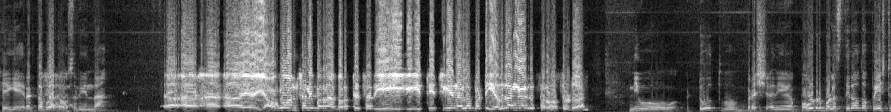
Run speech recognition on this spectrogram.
ಹೇಗೆ? ರಕ್ತ ಬರುತ್ತಾ ಒಸಡಿನಿಂದ ಯಾವಾಗೋ ಒಂದ್ಸಲಿ ಬರ ಬರುತ್ತೆ ಸರ್. ಈ ಈ- ಇತ್ತೀಚೆಗೇನೆಲ್ಲ ಬಟ್ ಎಳ್ದಂಗಾಗುತ್ತೆ ಸರ್ ಹೊಸಡು. ನೀವು ಟೂತ್ ಬ್ರಷ್ ಪೌಡರ್ ಬಳಸ್ತೀರೋ ಅಥವಾ ಪೇಸ್ಟ್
